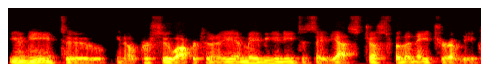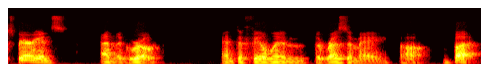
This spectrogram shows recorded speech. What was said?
you need to you know pursue opportunity and maybe you need to say yes just for the nature of the experience and the growth and to fill in the resume uh, but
